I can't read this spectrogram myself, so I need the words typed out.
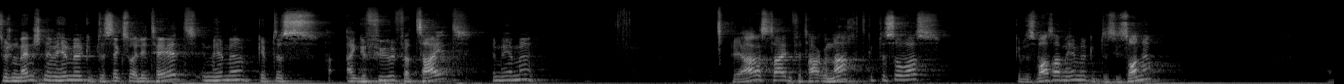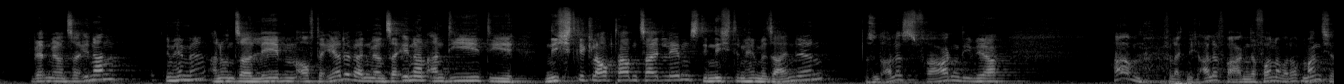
zwischen Menschen im Himmel? Gibt es Sexualität im Himmel? Gibt es ein Gefühl für Zeit im Himmel? Für Jahreszeiten, für Tag und Nacht? Gibt es sowas? Gibt es Wasser im Himmel? Gibt es die Sonne? Werden wir uns erinnern im Himmel, an unser Leben auf der Erde? Werden wir uns erinnern an die, die nicht geglaubt haben zeitlebens, die nicht im Himmel sein werden? Das sind alles Fragen, die wir haben. Vielleicht nicht alle Fragen davon, aber doch manche.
